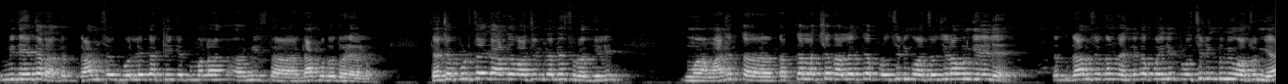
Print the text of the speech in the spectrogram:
तुम्ही ते हे करा. तर ग्रामसेवक बोलले का ठीक आहे तुम्हाला आम्ही दाखवतो थोड्या वेळात त्याच्या पुढचं एक अर्ज वाचन करण्यास सुरुवात केली. म- माझ्या त तत्काळ लक्षात आलं की प्रोसिडिंग वाचायची राहून गेलेली आहे. तर ग्रामसेवकांना सांगितलं का पहिली प्रोसिडिंग तुम्ही वाचून घ्या.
